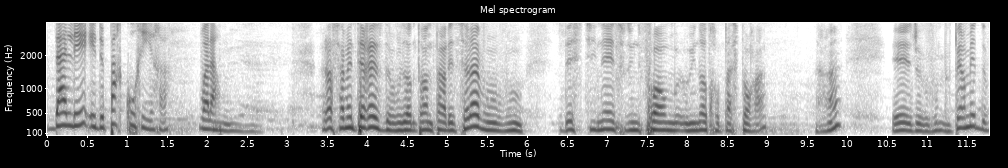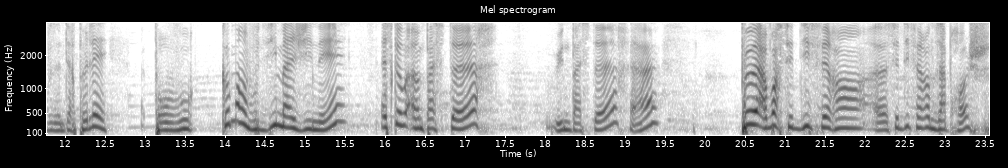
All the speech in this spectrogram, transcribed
d'aller et de parcourir. Voilà. Alors ça m'intéresse de vous entendre parler de cela. Vous vous destinez sous une forme ou une autre au pastorat. Hein et je vous me permets de vous interpeller pour vous, comment vous imaginez, est-ce qu'un pasteur, une pasteur, hein, peut avoir ces, différents, euh, ces différentes approches?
